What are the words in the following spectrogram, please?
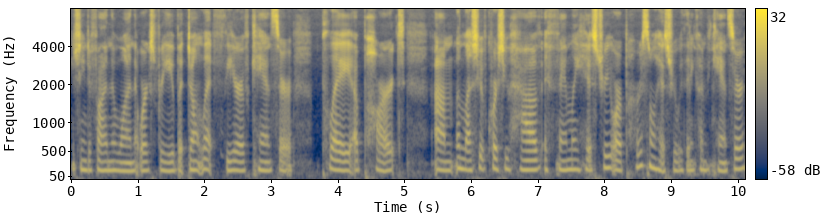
You just need to find the one that works for you. But don't let fear of cancer play a part um, unless you of course you have a family history or a personal history with any kind of cancer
